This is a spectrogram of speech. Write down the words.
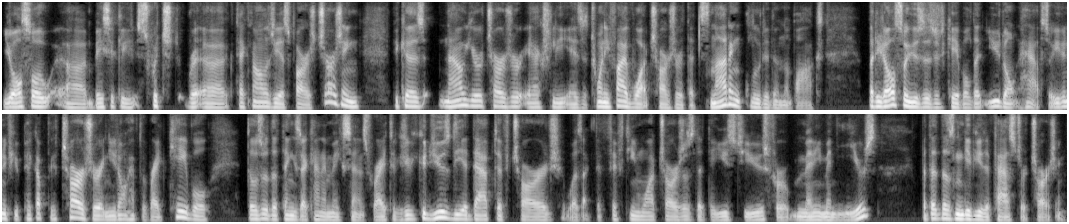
You also uh, basically switched uh, technology as far as charging because now your charger actually is a 25 watt charger that's not included in the box, but it also uses a cable that you don't have. So even if you pick up the charger and you don't have the right cable, those are the things that kind of make sense, right? Because you could use the adaptive charge, was like the 15 watt chargers that they used to use for many, many years, but that doesn't give you the faster charging.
